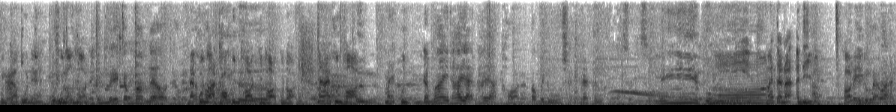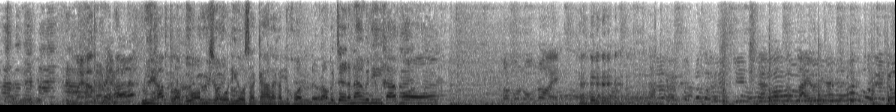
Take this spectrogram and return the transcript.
คุณกล้าพูดเนี่ยคุณลองถอดดิผมไม่ได้จำมั่มแล้วนะคุณถอดถอดคุณถอดคุณถอดคุณถอดไม่ไม่คุณถอดอึ้งอะไม่คุณยังไม่ถ้าอยากถ้าอยากถอดอะต้องไปดูเฉยแต่ท่านผมสวยสุดนี่ปูนี่ไม่แต่นะอดีตไงถอดให้ดูแบบถูกไหมครับลุยครับเราพร้อมโชว์ที่โอซาก้าแล้วครับทุกคนเดี๋ยวเราไปเจอกันหน้าเวทีครับผมคอนโมโนหน่อย โ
